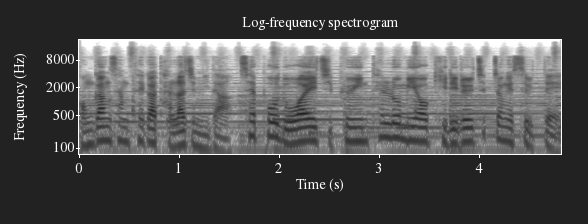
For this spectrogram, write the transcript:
건강 상태가 달라집니다. 세포 노화의 지표인 텔로미어 길이를 측정했을 때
